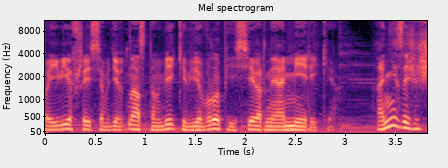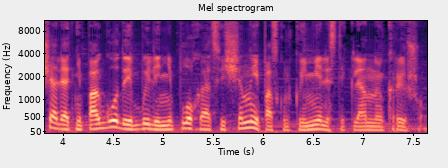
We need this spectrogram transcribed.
появившиеся в 19 веке в Европе и Северной Америке. Они защищали от непогоды и были неплохо освещены, поскольку имели стеклянную крышу.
